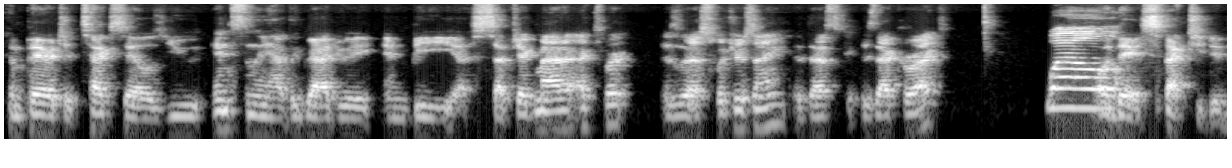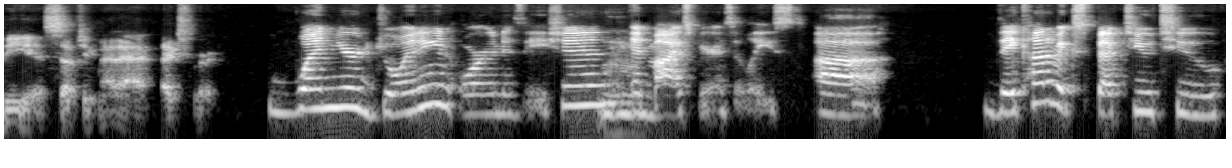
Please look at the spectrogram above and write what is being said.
compared to tech sales, you instantly have to graduate and be a subject matter expert. Is that what you're saying? Is that is that correct? Well, or they expect you to be a subject matter expert. When you're joining an organization, mm-hmm. in my experience at least, uh, they kind of expect you to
